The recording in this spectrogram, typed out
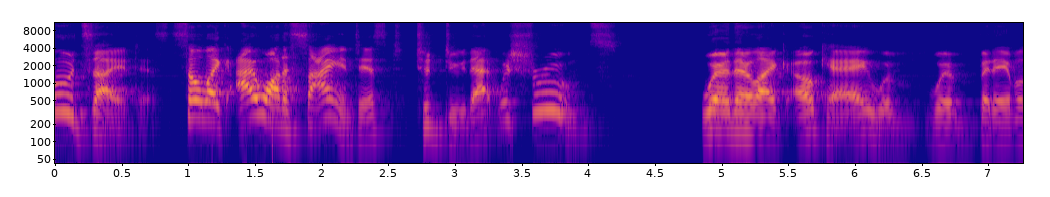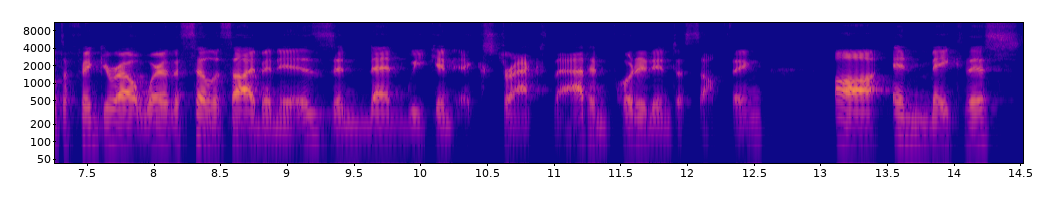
food scientists. So like I want a scientist to do that with shrooms. Where they're like, okay, we've we've been able to figure out where the psilocybin is, and then we can extract that and put it into something, uh, and make this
